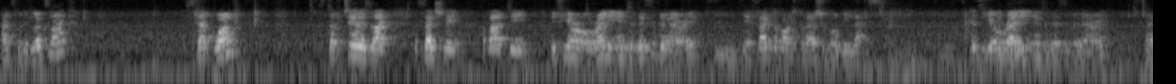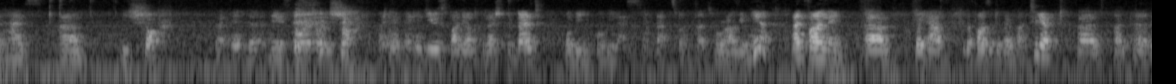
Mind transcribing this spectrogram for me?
That's what it looks like. Step one. Step two is like essentially about the if you're already interdisciplinary, mm. the effect of entrepreneurship will be less because you're already interdisciplinary, and hence um, the shock, the, the, the exploratory shock induced by the entrepreneurship event will be will be less. So that's what that's what we're arguing here. And finally, um, we have the positive impact here, and, and, and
